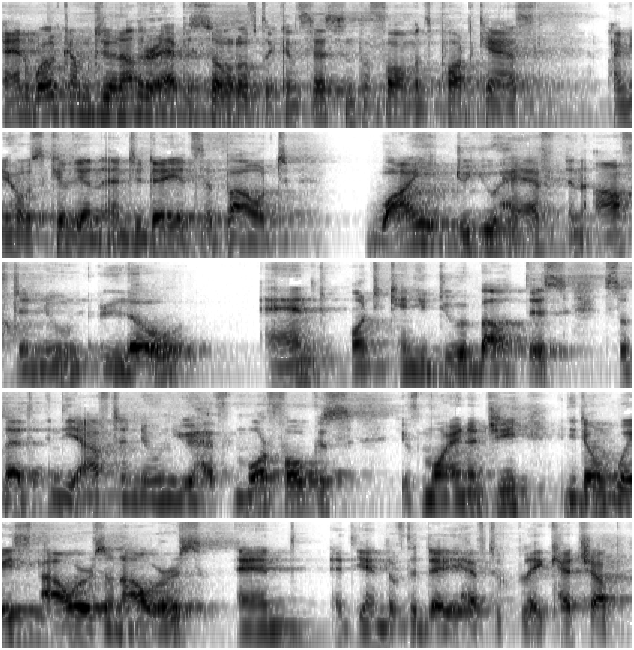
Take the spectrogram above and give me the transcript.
And welcome to another episode of the Consistent Performance Podcast. I'm your host, Kilian, and today it's about why do you have an afternoon low? And what can you do about this so that in the afternoon you have more focus you have more energy and you don't waste hours on hours? And at the end of the day you have to play catch up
